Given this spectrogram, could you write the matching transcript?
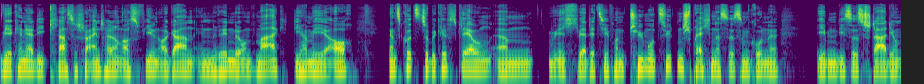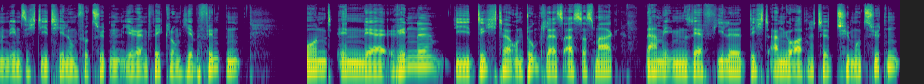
Wir kennen ja die klassische Einteilung aus vielen Organen in Rinde und Mark. Die haben wir hier auch. Ganz kurz zur Begriffsklärung. Ähm, ich werde jetzt hier von Thymozyten sprechen. Das ist im Grunde eben dieses Stadium, in dem sich die T-Lymphozyten in ihrer Entwicklung hier befinden. Und in der Rinde, die dichter und dunkler ist als das Mark, da haben wir eben sehr viele dicht angeordnete Thymozyten.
